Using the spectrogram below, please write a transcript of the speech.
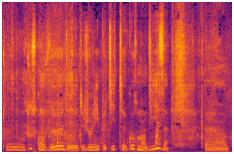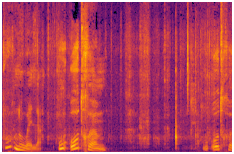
tout, tout ce qu'on veut, de jolies petites gourmandises euh, pour Noël. Ou autre, euh, ou autre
